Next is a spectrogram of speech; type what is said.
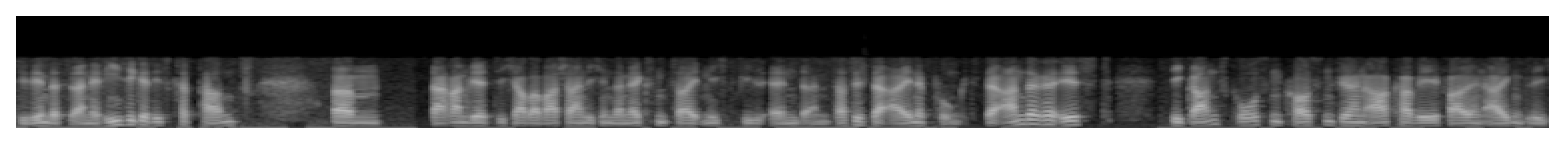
Sie sehen, das ist eine riesige Diskrepanz. Ähm, daran wird sich aber wahrscheinlich in der nächsten Zeit nicht viel ändern. Das ist der eine Punkt. Der andere ist, die ganz großen Kosten für ein AKW fallen eigentlich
